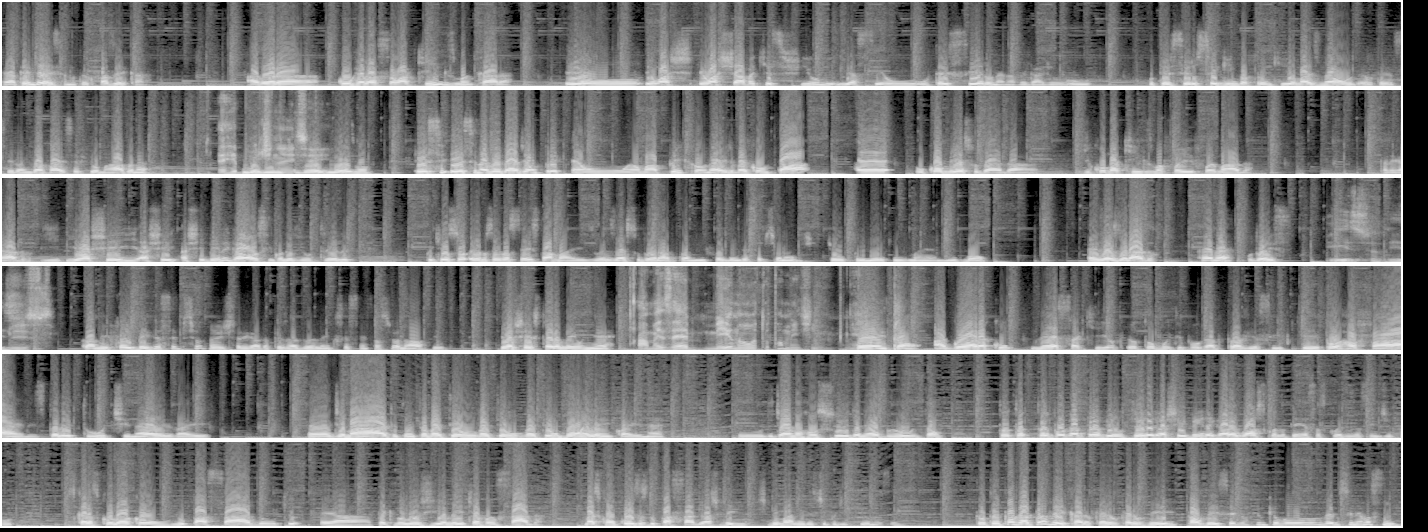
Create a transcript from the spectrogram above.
É a tendência, não tem o que fazer, cara. Agora, com relação a Kingsman, cara, eu, eu, ach, eu achava que esse filme ia ser o, o terceiro, né, na verdade, o, o, o terceiro seguindo a franquia, mas não, o, o terceiro ainda vai ser filmado, né? É em reboot, né? Isso 2022 aí. mesmo. Esse, esse, na verdade, é, um pre- é, um, é uma prequel, né? Ele vai contar é, o começo da, da- de como a Kingsman foi formada. Tá ligado? E, e eu achei, achei, achei bem legal, assim, quando eu vi o trailer. Porque eu, sou, eu não sei vocês, tá? Mas o Exército Dourado pra mim foi bem decepcionante. Porque o primeiro Kingsman é muito bom. É Exército Dourado? É, né? O 2? Isso, isso. Isso. Pra mim foi bem decepcionante, tá ligado? Apesar do elenco ser sensacional, assim. Eu achei a história meio nhé. Ah, mas é meio não, é totalmente. É, então, agora com nessa aqui eu, eu tô muito empolgado pra ver assim, porque, pô, Ralph Fiennes, Stanley Tucci, né? Ele vai. É, Gemma Arterton, então vai ter, um, vai, ter um, vai ter um bom elenco aí, né? O do Jarman Rossu, Daniel Bru, então tô, tô, tô empolgado pra ver. O trailer eu achei bem legal, eu gosto quando tem essas coisas assim, tipo, os caras colocam no passado que é a tecnologia meio que avançada, mas com coisas do passado. Eu acho bem, acho bem maneiro esse tipo de filme, assim. Então eu tô empolgado pra ver, cara. Eu quero, eu quero ver e talvez seja um filme que eu vou ver no cinema sim.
